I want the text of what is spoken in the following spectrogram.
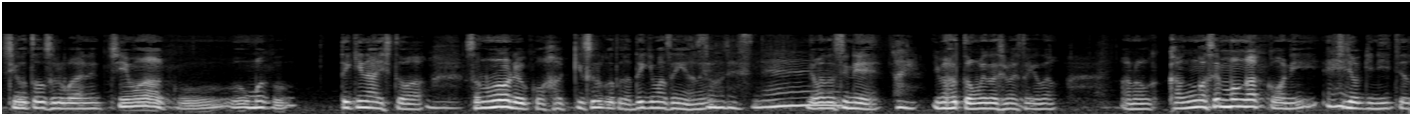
仕事をする場合に、チームワークをうまくできない人は、その能力を発揮することができませんよね。そうですね。で、私ね、はい、今ふと思い出しましたけど、あの、看護専門学校に、非常期に行ってた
